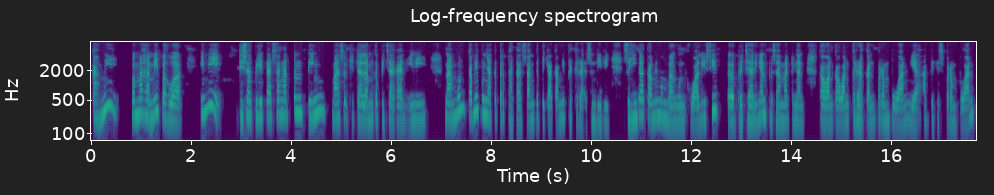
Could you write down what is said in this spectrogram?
Kami memahami bahwa ini disabilitas sangat penting masuk di dalam kebijakan ini. Namun kami punya keterbatasan ketika kami bergerak sendiri sehingga kami membangun koalisi e, berjaringan bersama dengan kawan-kawan gerakan perempuan ya, aktivis perempuan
